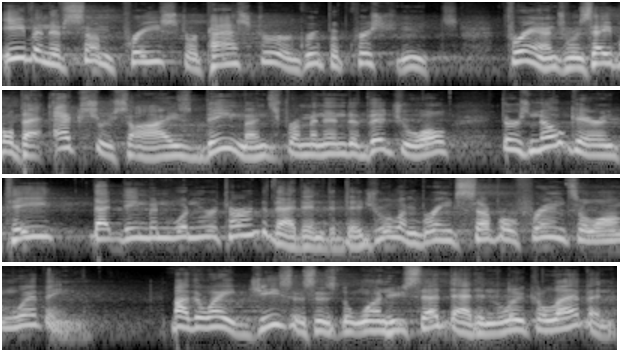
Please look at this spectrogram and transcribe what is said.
Even if some priest or pastor or group of Christians friends was able to exorcise demons from an individual, there's no guarantee that demon wouldn't return to that individual and bring several friends along with him. By the way, Jesus is the one who said that in Luke 11.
